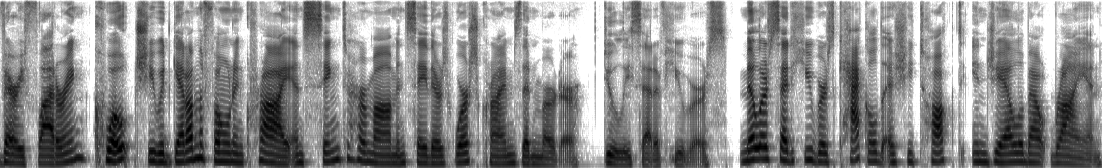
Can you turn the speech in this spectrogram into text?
very flattering. Quote, she would get on the phone and cry and sing to her mom and say there's worse crimes than murder. Dooley said of Hubers. Miller said Hubers cackled as she talked in jail about Ryan.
